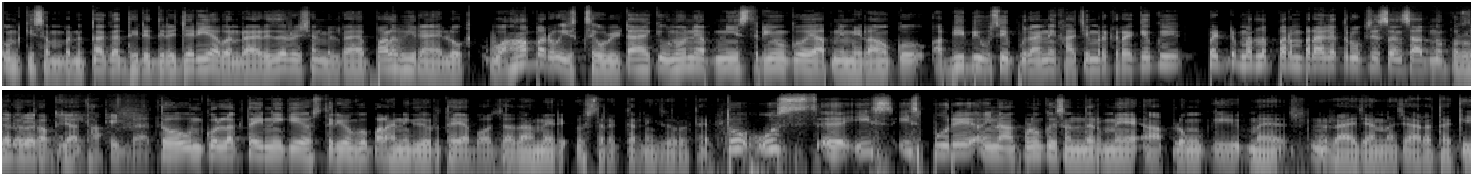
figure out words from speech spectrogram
उनकी संपन्नता का धीरे धीरे ज़रिया बन रहा है रिजर्वेशन मिल रहा है पढ़ भी रहे हैं लोग। वहाँ पर इससे उल्टा है कि उन्होंने अपनी स्त्रियों को या अपनी महिलाओं को अभी भी उसी पुराने खांचे में रख रहा है क्योंकि मतलब परंपरागत रूप से संसाधनों पर उनका कब्जा था। तो उनको लगता ही नहीं कि स्त्रियों को पढ़ाने की ज़रूरत है या बहुत ज़्यादा हमें उस तरह करने की ज़रूरत है। तो उस इस इस पूरे इन आंकड़ों के संदर्भ में आप लोगों की मैं राय जानना चाह रहा था कि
